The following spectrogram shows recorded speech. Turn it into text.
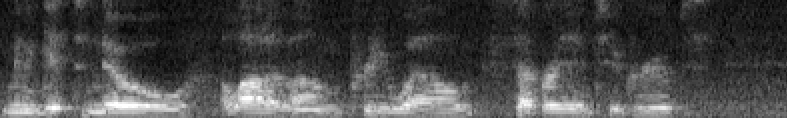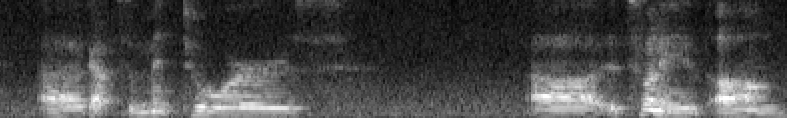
I'm going to get to know a lot of them pretty well, separated into groups. Uh, got some mentors. Uh, it's funny, um,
